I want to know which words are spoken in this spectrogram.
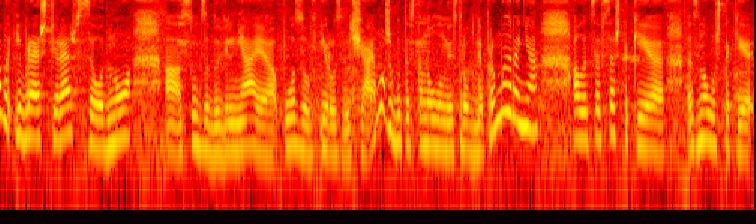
справи, і, врешті-решт, все одно суд задовільняє позов і розлучає. Може бути встановлений строк для примирення, але це все ж таки знову ж таки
